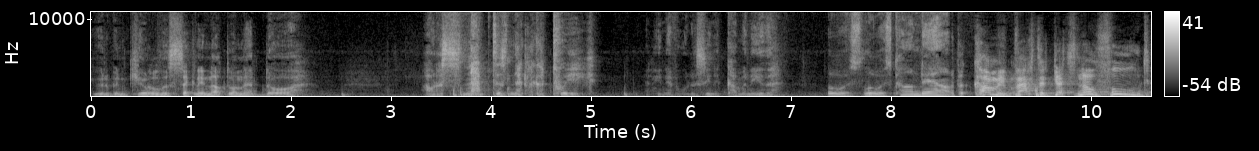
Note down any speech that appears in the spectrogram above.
He would have been killed the second he knocked on that door. I would have snapped his neck like a twig. And he never would have seen it coming either. Lewis, Lewis, calm down. The commie bastard gets no food!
